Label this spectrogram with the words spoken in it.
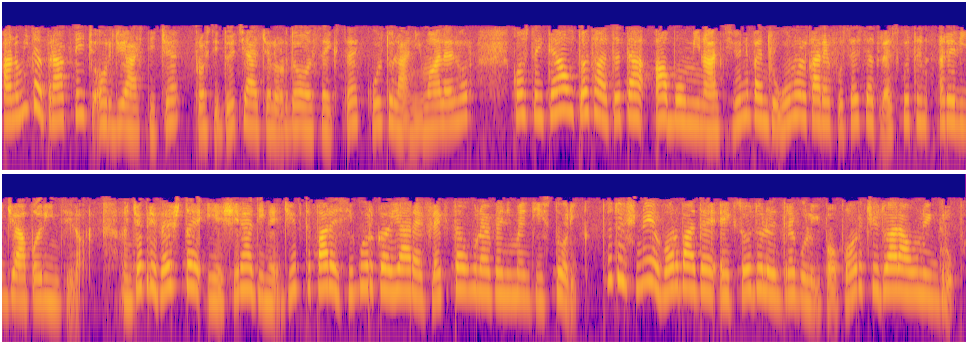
anumite practici orgiastice, prostituția celor două sexe, cultul animalelor, constituiau tot atâtea abominațiuni pentru unul care fusese crescut în religia părinților. În ce privește ieșirea din Egipt, pare sigur că ea reflectă un eveniment istoric. Totuși nu e vorba de exodul întregului popor, ci doar a unui grup,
